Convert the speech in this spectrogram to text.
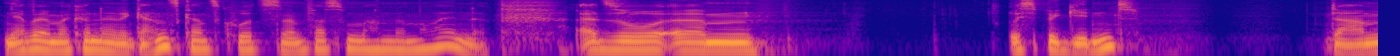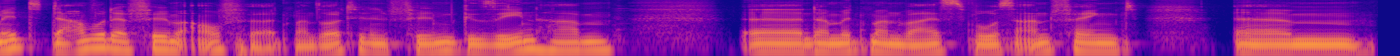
Ja, aber wir können eine ganz, ganz kurze Zusammenfassung machen am Ende. Also, ähm, es beginnt damit, da wo der Film aufhört. Man sollte den Film gesehen haben, äh, damit man weiß, wo es anfängt. Ähm,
